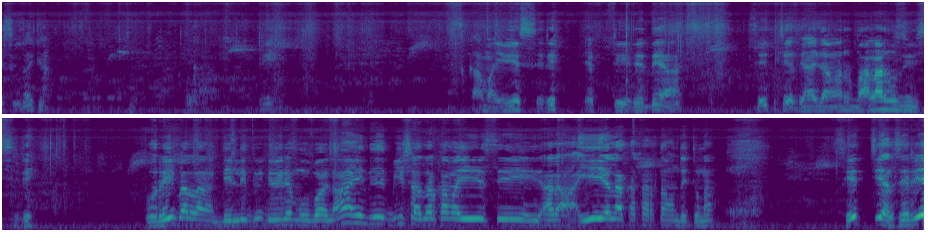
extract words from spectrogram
হয়েছে কামাই হয়েছে রে একটি রে দেয়া সেটি দে আজ আমার বালা রুজি হয়েছে রে পরেই বালা ডেলি দুই ডেরে মোবাইল আই বিশ হাজার কামাই হয়েছে আর এই এলাকা তার তেমন দিত না সে চলছে রে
